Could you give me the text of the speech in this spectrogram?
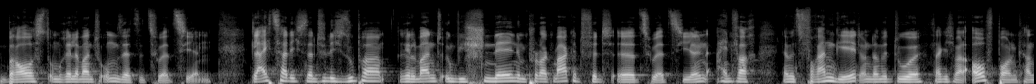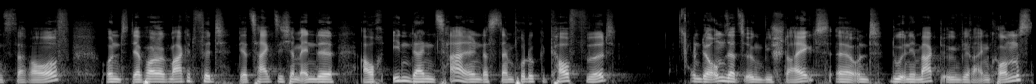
brauchst, um relevante Umsätze zu erzielen. Gleichzeitig ist natürlich super relevant, irgendwie schnell einen Product Market Fit äh, zu erzielen, einfach damit es vorangeht und damit du, sage ich mal, aufbauen kannst darauf und der Product Market Fit, der zeigt sich am Ende auch in deinen Zahlen, dass dein Produkt gekauft wird und der Umsatz irgendwie steigt äh, und du in den Markt irgendwie reinkommst.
